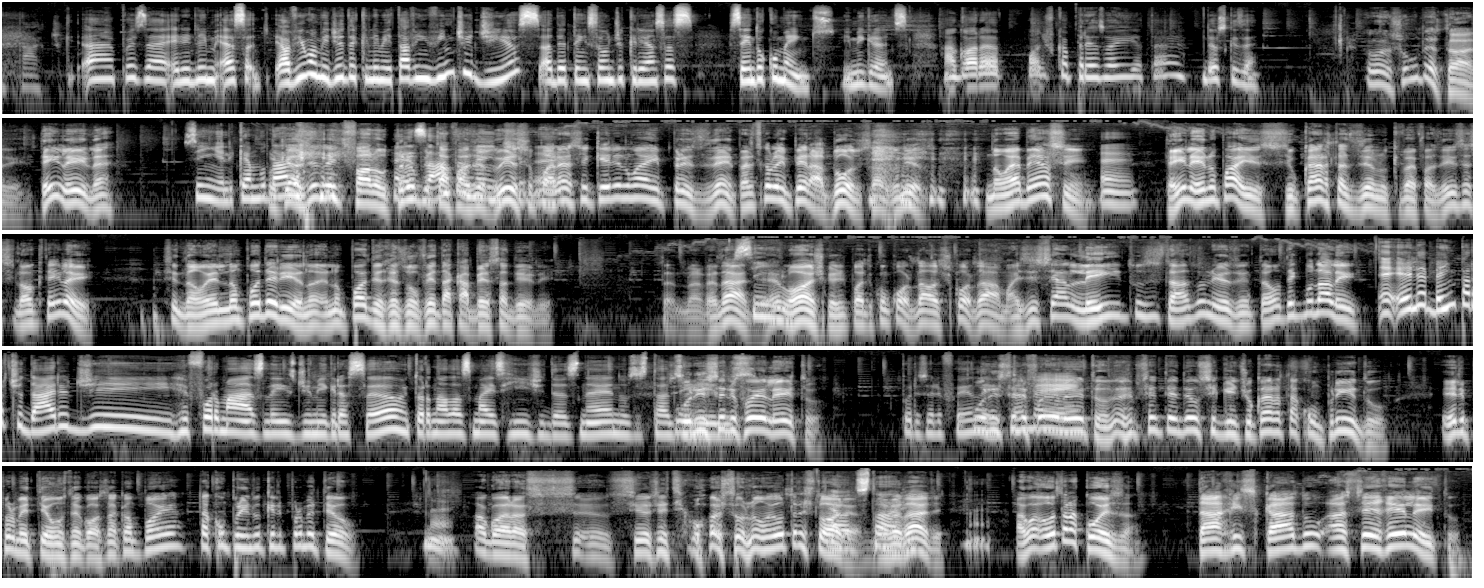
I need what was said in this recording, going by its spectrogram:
é, pois é, ele, essa, havia uma medida que limitava em 20 dias a detenção de crianças sem documentos, imigrantes. Agora pode ficar preso aí até Deus quiser. Agora, só um detalhe: tem lei, né? Sim, ele quer mudar Porque a às vezes a gente fala, o Trump está fazendo isso, é. parece que ele não é presidente, parece que ele é o imperador dos Estados Unidos. não é bem assim. É, Tem lei no país. Se o cara está dizendo que vai fazer isso, é sinal que tem lei. Senão ele não poderia, não- ele não pode resolver da cabeça dele. Não é verdade? Sim. É lógico, a gente pode concordar ou discordar, mas isso é a lei dos Estados Unidos, então tem que mudar a lei. É, Ele é bem partidário de reformar as leis de imigração e torná-las mais rígidas, né, nos Estados Por Unidos. isso ele foi eleito. Por isso ele foi Por eleito. isso ele foi também. eleito. A gente precisa entender o seguinte: o cara está cumprindo. Ele prometeu uns negócios na campanha, está cumprindo o que ele prometeu. É. Agora, se, se a gente gosta ou não é outra história, outra história. não é verdade? Agora, outra coisa, está arriscado a ser reeleito.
